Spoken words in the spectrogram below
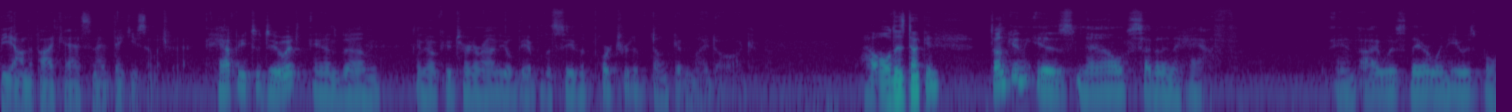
be on the podcast, and I thank you so much for that. Happy to do it, and um, you know, if you turn around, you'll be able to see the portrait of Duncan, my dog. How old is Duncan? Duncan is now seven and a half, and I was there when he was born.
